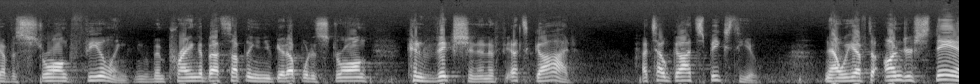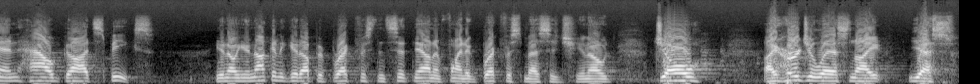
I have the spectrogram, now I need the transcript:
have a strong feeling. You've been praying about something, and you get up with a strong conviction. And if that's God, that's how God speaks to you. Now, we have to understand how God speaks. You know, you're not going to get up at breakfast and sit down and find a breakfast message. You know, Joe, I heard you last night. Yes,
